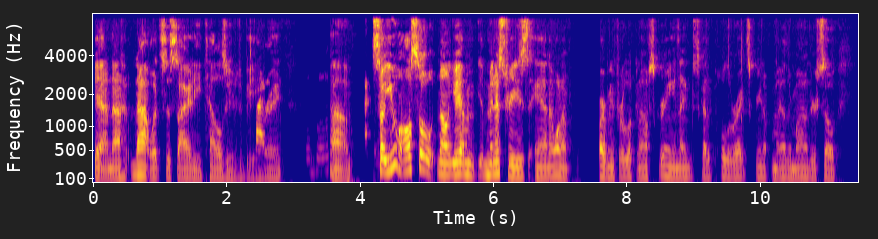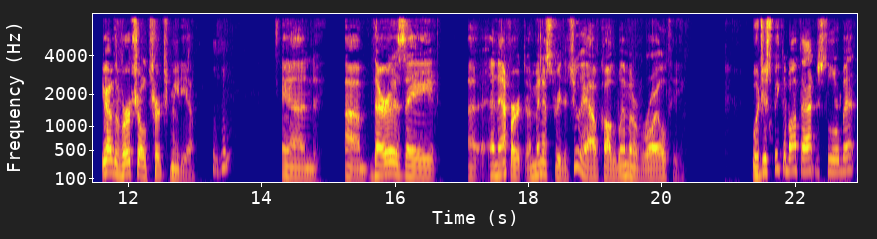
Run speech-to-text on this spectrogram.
Yeah, not not what society tells you to be, right? right? Mm-hmm. Um, so you also no, you have ministries, and I want to pardon me for looking off screen. I just got to pull the right screen up on my other monitor. So you have the virtual church media, mm-hmm. and um, there is a uh, an effort, a ministry that you have called Women of Royalty. Would you speak about that just a little bit?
